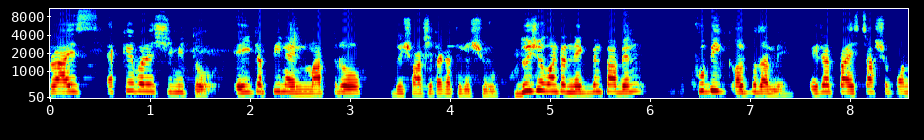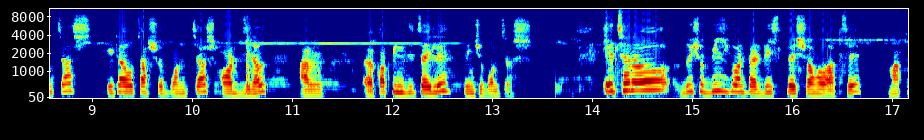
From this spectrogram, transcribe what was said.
প্রাইস একেবারে সীমিত, এইটা পি নাইন মাত্র দুইশো আশি টাকা থেকে শুরু। দুইশো ঘণ্টা নেকবেন পাবেন খুবই অল্প দামে, এটার প্রাইস চারশো পঞ্চাশ, এটাও চারশো পঞ্চাশ অরিজিনাল আর কপি নিতে চাইলে তিনশো পঞ্চাশ। এছাড়াও দুইশো বিশ ঘণ্টার ডিসপ্লে সহ আছে মাত্র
